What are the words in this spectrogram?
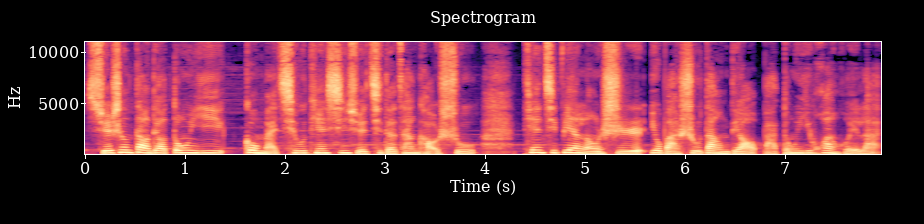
学生当掉冬衣，购买秋天新学期的参考书；天气变冷时，又把书当掉，把冬衣换回来。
